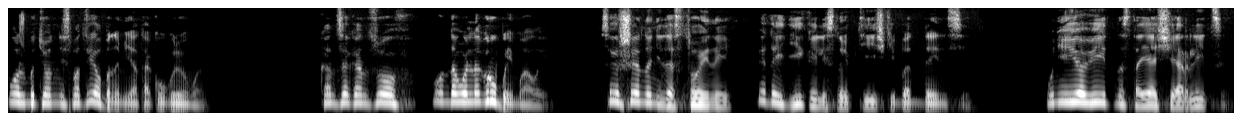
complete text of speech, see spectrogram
может быть, он не смотрел бы на меня так угрюмо. В конце концов, он довольно грубый малый, совершенно недостойный этой дикой лесной птички Бадденси. У нее вид настоящей орлицы,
